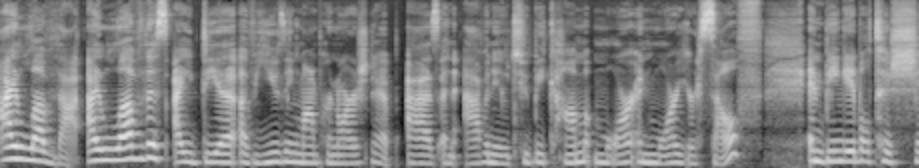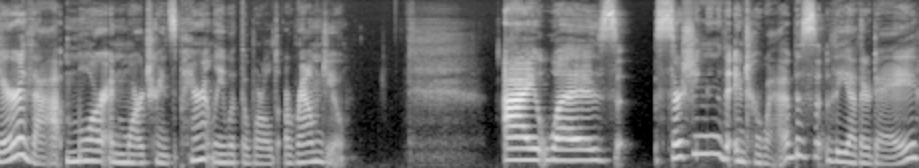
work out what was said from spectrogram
I love that. I love this idea of using mompreneurship as an avenue to become more and more yourself and being able to share that more and more transparently with the world around you. I was searching the interwebs the other day,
